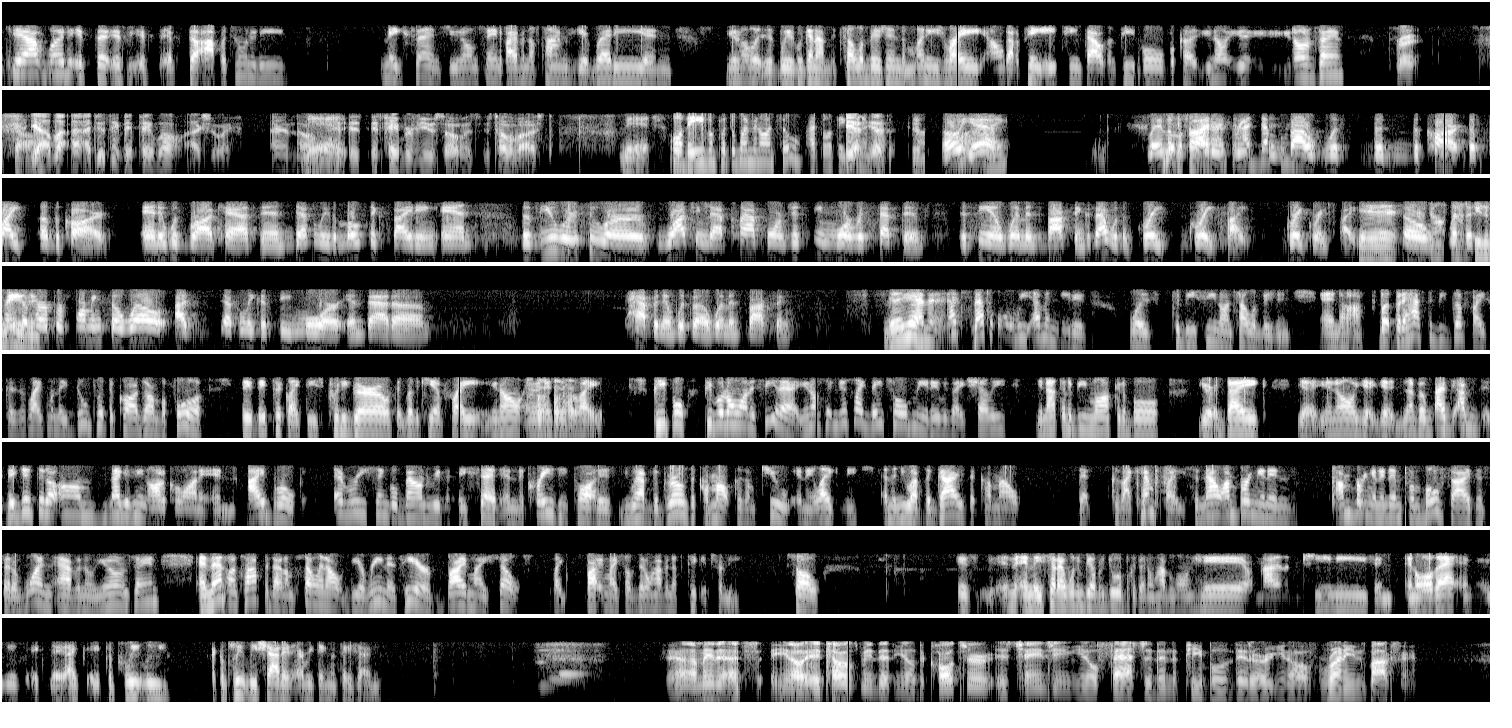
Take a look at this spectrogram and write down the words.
yeah, I would if the if if if the opportunity makes sense. You know what I'm saying? If I have enough time to get ready and you know if we- we're gonna have the television, the money's right. I don't got to pay eighteen thousand people because you know you you know what I'm saying. Right. So Yeah, but I, I do think they pay well actually, and um, Yeah. it, it's pay per view, so it's, it's televised. yeah. Oh, they even put the women on too. I thought they Yeah, didn't yeah, put the women Oh yeah. Right? Layla Yeah, so I- McCarter's I- I definitely- bout was the the card, the fight of the card, and it was broadcast, and definitely the most exciting. And the viewers who are watching that platform just seem more receptive to seeing women's boxing because that was a great, great fight, great, great fight. Yeah. So No, with the she's strength of her performing so well, I definitely could see more in that uh happening with uh women's boxing. Yeah, yeah, and that's that's all we ever needed was to be seen on television. And uh but but it has to be good fights because it's like when they do put the cards on before, they they pick like these pretty girls that really can't fight, you know, and it's just like people people don't want to see that, you know what I'm saying? Just like they told me, they was like, Shelly, you're not going to be marketable. You're a dyke. Yeah, you know, you you never. I, I they just did a um magazine article on it, and I broke every single boundary that they said. And the crazy part is, you have the girls that come out because I'm cute and they like me, and then you have the guys that come out that because I can fight. So now I'm bringing in. I'm bringing it in from both sides instead of one avenue. You know what I'm saying? And then on top of that, I'm selling out the arenas here by myself, like by myself. They don't have enough tickets for me, so it's and, and they said I wouldn't be able to do it because I don't have long hair. I'm not in the bikinis and and all that. And it is it, it, I- it completely I completely shattered everything that they said. Yeah, I mean that's you know it tells me that you know the culture is changing you know faster than the people that are you know running boxing.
